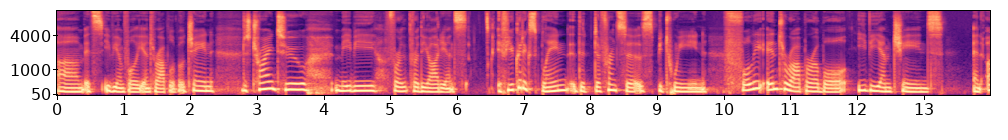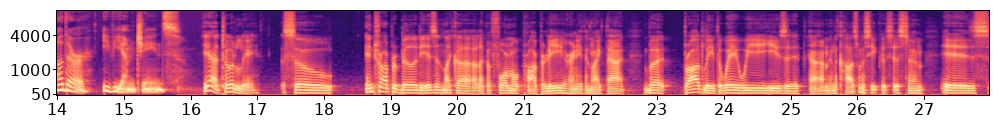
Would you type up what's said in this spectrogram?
Um, it's EVM fully interoperable chain. Just trying to maybe for for the audience if you could explain the differences between fully interoperable EVM chains and other EVM chains. Yeah, totally. So interoperability isn't like a like a formal property or anything like that, but broadly, the way we use it um, in the Cosmos ecosystem is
